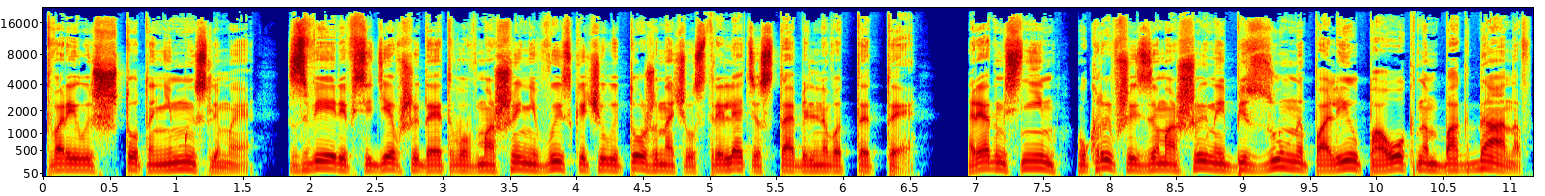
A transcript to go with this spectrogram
творилось что-то немыслимое. Зверев, сидевший до этого в машине, выскочил и тоже начал стрелять из стабильного ТТ. Рядом с ним, укрывшись за машиной, безумно палил по окнам Богданов.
